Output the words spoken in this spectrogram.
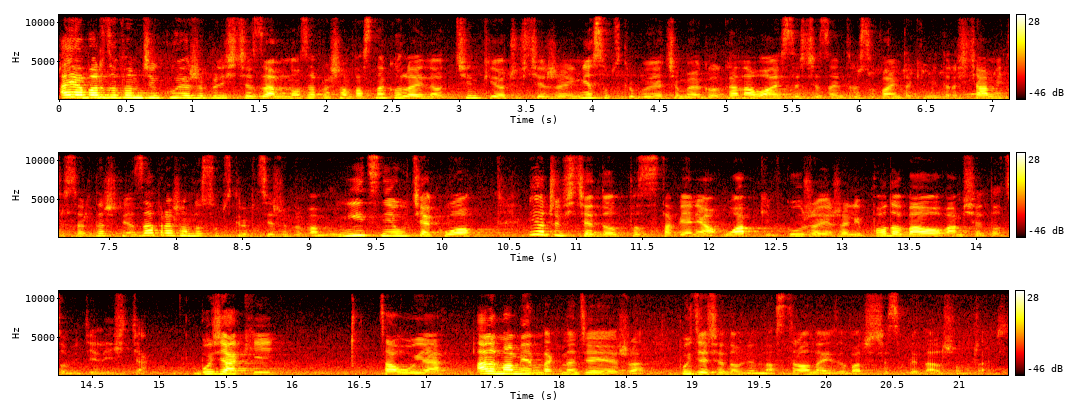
A ja bardzo Wam dziękuję, że byliście ze mną. Zapraszam Was na kolejne odcinki. Oczywiście, jeżeli nie subskrybujecie mojego kanału, a jesteście zainteresowani takimi treściami, to serdecznie zapraszam do subskrypcji, żeby Wam nic nie uciekło. I oczywiście do pozostawienia łapki w górze, jeżeli podobało Wam się to, co widzieliście. Buziaki, całuję, ale mam jednak nadzieję, że pójdziecie do mnie na stronę i zobaczycie sobie dalszą część.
